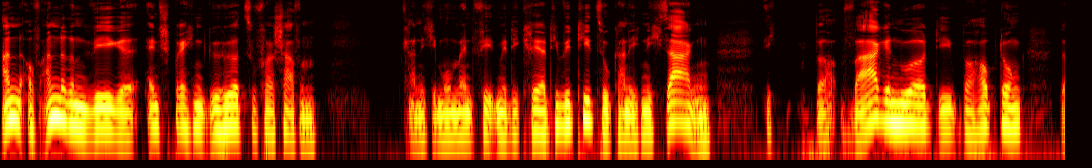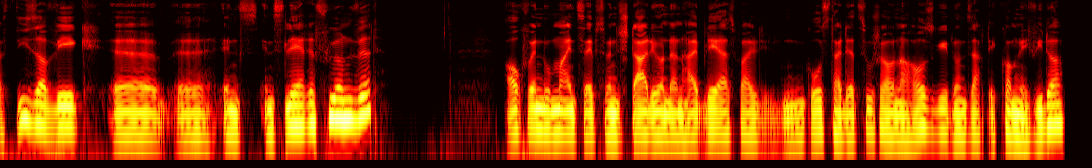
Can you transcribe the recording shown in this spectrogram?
an, auf anderen Wege entsprechend Gehör zu verschaffen. Kann ich im Moment fehlt mir die Kreativität zu, kann ich nicht sagen. Ich wage nur die Behauptung, dass dieser Weg äh, äh, ins, ins Leere führen wird. Auch wenn du meinst, selbst wenn das Stadion dann halb leer ist, weil ein Großteil der Zuschauer nach Hause geht und sagt, ich komme nicht wieder,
